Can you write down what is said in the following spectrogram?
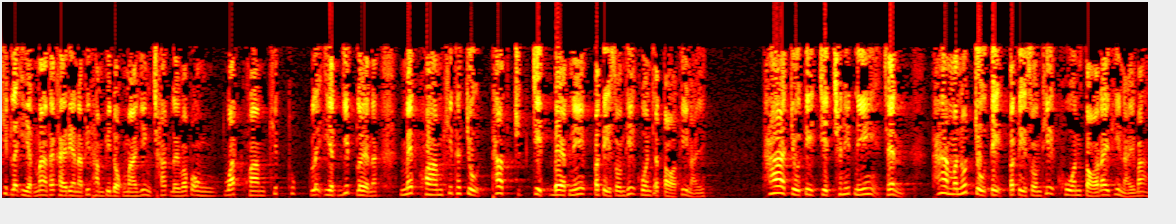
คิดละเอียดมาก ถ้าใครเรียนอภิธรรมปิดกมายิ่งชัดเลยว่าพระองค์วัดความคิดทุกละเอียดยิบเลยนะ เม็ดความคิดถ้าจุถ้าจิตแบบนี้ปฏิสนธิควรจะต่อที่ไหน ถ้าจุติจิตชนิดนี้ เช่น ถ้ามนุษย์จุติปฏิสนธิควรต่อได้ที่ไหนบ้าง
